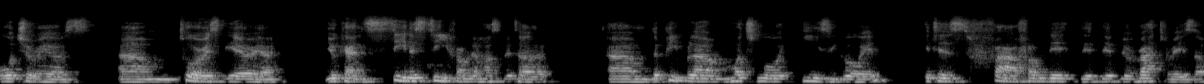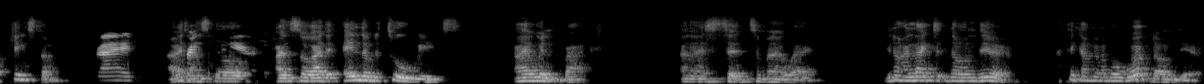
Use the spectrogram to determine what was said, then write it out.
Ocho Rios, um, tourist area. You can see the sea from the hospital. Um, the people are much more easygoing it is far from the, the, the, the rat race of Kingston. Right. Right. And so, and so at the end of the two weeks, I went back and I said to my wife, you know, I liked it down there. I think I'm gonna go work down there.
